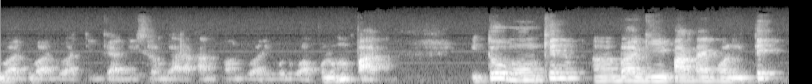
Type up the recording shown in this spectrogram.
2223 diselenggarakan tahun 2024, itu mungkin uh, bagi partai politik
